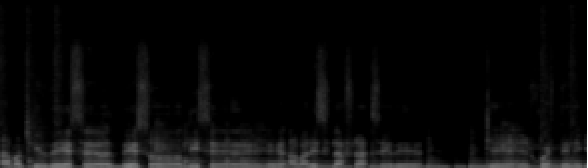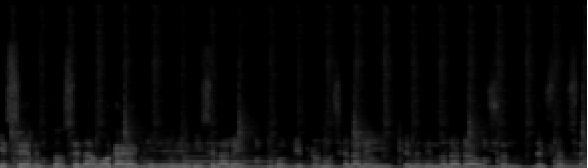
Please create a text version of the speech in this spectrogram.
a partir de, ese, de eso dice, eh, aparece la frase de que el juez tiene que ser entonces la boca que dice la ley o que pronuncia la ley, dependiendo de la traducción del francés.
